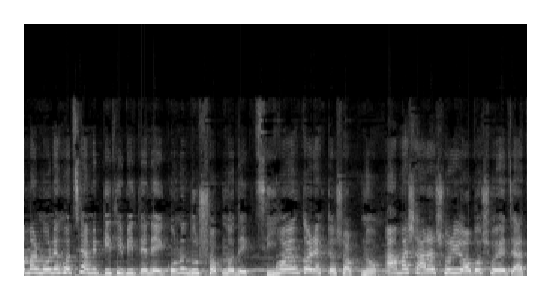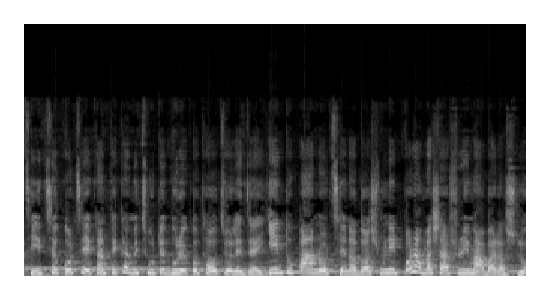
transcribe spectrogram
আমার মনে হচ্ছে আমি পৃথিবীতে নেই, কোনো দুঃস্বপ্ন দেখছি। ভয়ঙ্কর একটা স্বপ্ন। আমার সারা শরীর অবশ হয়ে যাচ্ছে, ইচ্ছে করছে এখান থেকে আমি ছুটে দূরে কোথাও চলে যাই। কিন্তু পা নড়ছে না। দশ মিনিট পর আমার শাশুড়ি মা আবার আসলো।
